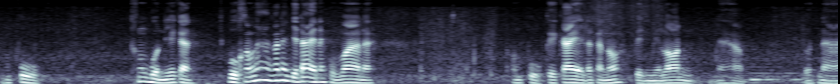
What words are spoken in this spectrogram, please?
ผมปลูกข้างบนนี้กัน ปลูกข้างล่างก็น่าจะได้นะผมว่านะ ผมปลูกใกล้ๆแล้วกันเนาะ เป็นเมลอนนะครับรดน้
